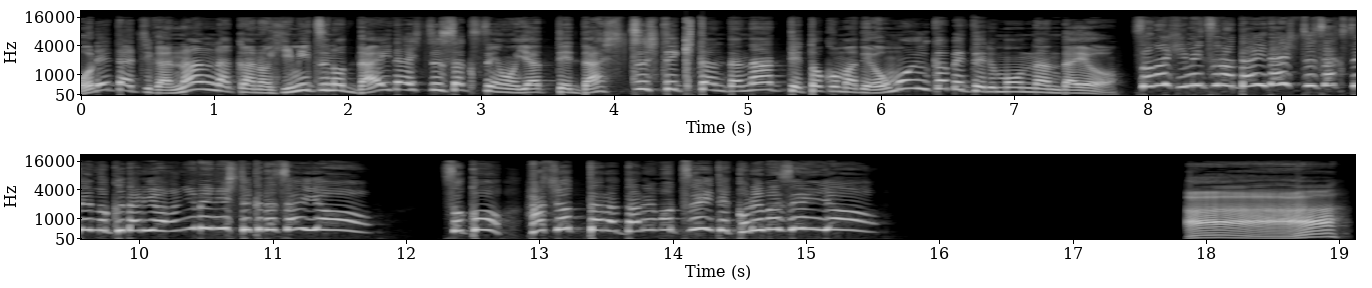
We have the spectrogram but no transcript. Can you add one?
俺たちが何らかの秘密の大脱出作戦をやって脱出してきたんだなってとこまで思い浮かべてるもんなんだよ。その秘密の大脱出作戦のくだりをアニメにしてくださいよ。そこ、はしょったら誰もついてこれませんよ。ああ。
